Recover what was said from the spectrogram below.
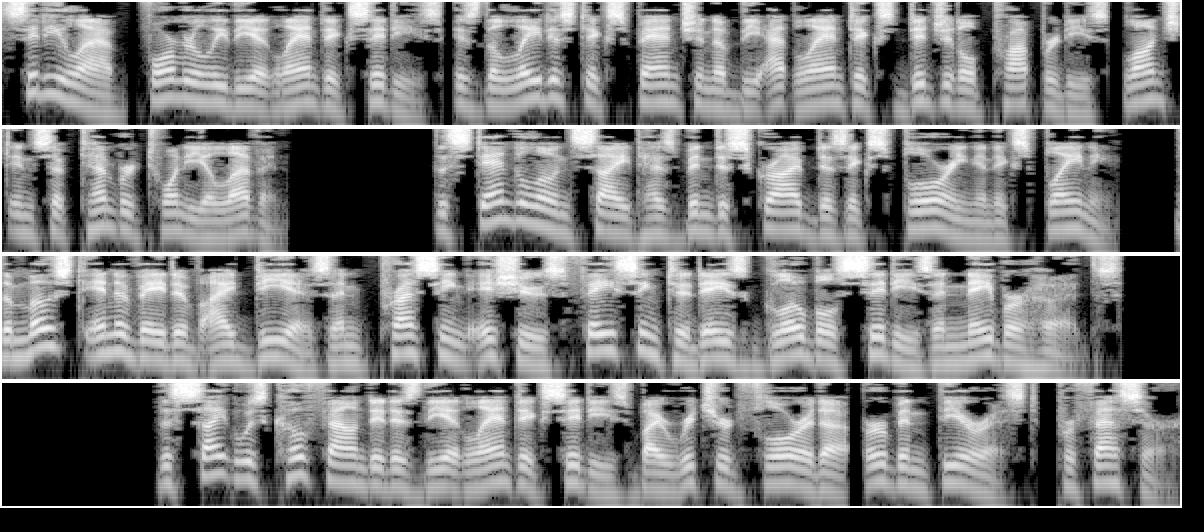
CityLab formerly the Atlantic Cities is the latest expansion of the Atlantic's digital properties, launched in September 2011. The standalone site has been described as exploring and explaining the most innovative ideas and pressing issues facing today's global cities and neighborhoods. The site was co-founded as the Atlantic Cities by Richard Florida, urban theorist, professor.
